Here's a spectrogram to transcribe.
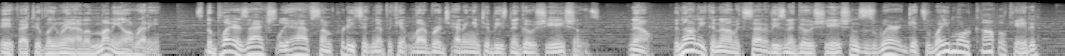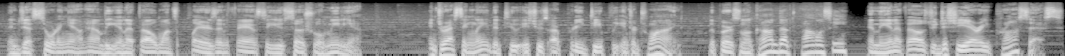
they effectively ran out of money already so the players actually have some pretty significant leverage heading into these negotiations. Now, the non economic side of these negotiations is where it gets way more complicated than just sorting out how the NFL wants players and fans to use social media. Interestingly, the two issues are pretty deeply intertwined the personal conduct policy and the NFL's judiciary process.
